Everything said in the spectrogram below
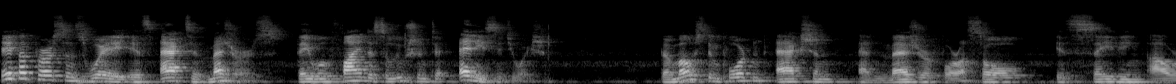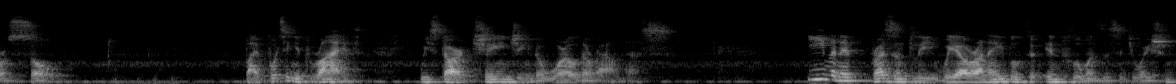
If a person's way is active measures, they will find a solution to any situation. The most important action and measure for a soul is saving our soul. By putting it right, we start changing the world around us. Even if presently we are unable to influence the situation,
